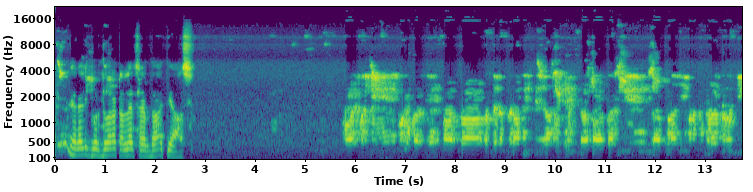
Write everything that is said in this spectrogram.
ਇਹ ਹੈਗਾ ਜੀ ਗੁਰਦੁਆਰਾ ਟਾਲੇ ਸਾਹਿਬ ਦਾ ਇਤਿਹਾਸ ਵਾਹਿਗੁਰੂ ਜੀ ਗੁਰੂ ਘਰ ਦੇ ਮਾਤਾ ਅਤੇ ਲੰਗਰਾਂ ਦੀ ਸੇਵਾ ਦਾ ਪਾਠ ਕਰਕੇ ਆਪਣਾ ਜੀਵਨ ਪੂਰਾ ਕਰੋ ਜੀ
